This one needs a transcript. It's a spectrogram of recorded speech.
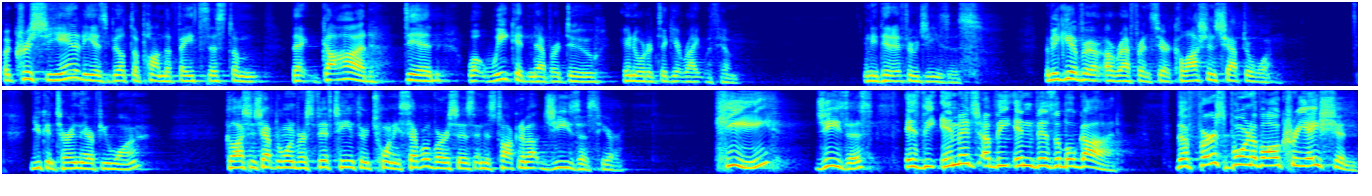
But Christianity is built upon the faith system that God did what we could never do in order to get right with Him. And He did it through Jesus. Let me give a, reference here Colossians chapter 1. You can turn there if you want. Colossians chapter 1, verse 15 through 20, several verses, and it's talking about Jesus here. He, Jesus, is the image of the invisible God, the firstborn of all creation.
